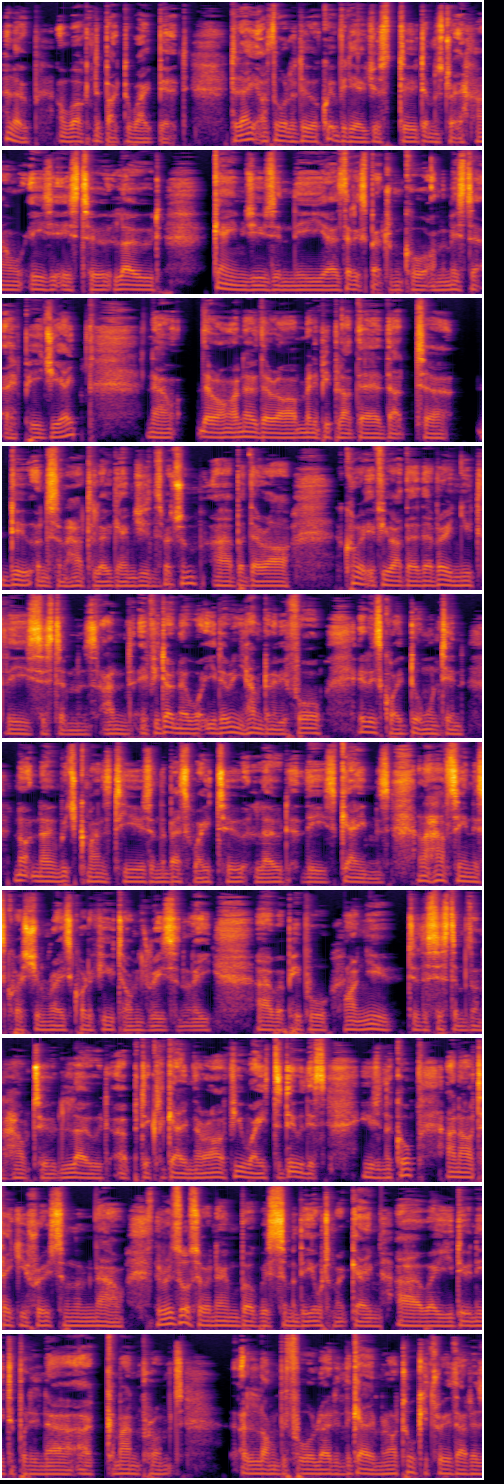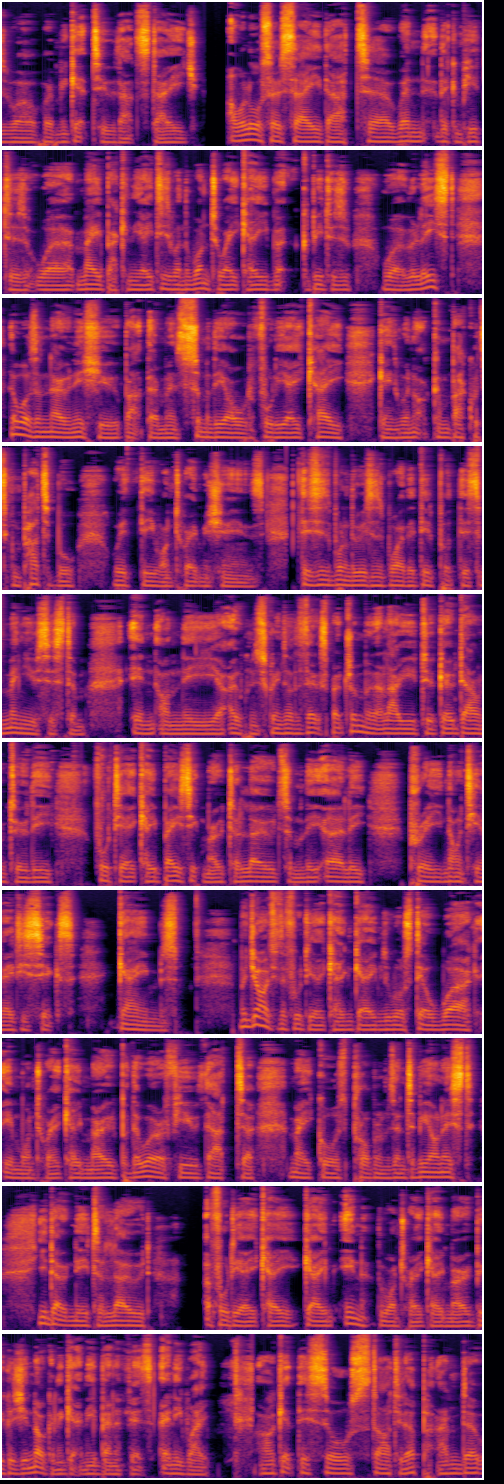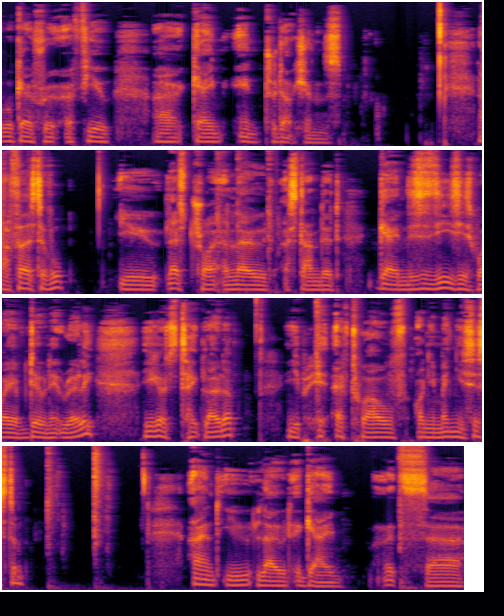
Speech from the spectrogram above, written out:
Hello and welcome to Back to 8-bit. Today I thought I'd do a quick video just to demonstrate how easy it is to load games using the uh, ZX Spectrum core on the MiSTer FPGA. Now there are I know there are many people out there that uh, do understand how to load games using Spectrum, uh, but there are quite a few out there that are very new to these systems. And if you don't know what you're doing, you haven't done it before, it is quite daunting not knowing which commands to use and the best way to load these games. And I have seen this question raised quite a few times recently, uh, where people are new to the systems on how to load a particular game. There are a few ways to do this using the core, and I'll take you through some of them now. There is also a known bug with some of the Ultimate games uh, where you do need to put in a, a command prompt long before loading the game, and I'll talk you through that as well when we get to that stage. I will also say that uh, when the computers were made back in the 80s, when the 1 to 8K computers were released, there was a known issue back then when some of the old 48K games were not come backwards compatible with the 1 to 8 machines. This is one of the reasons why they did put this menu system in on the uh, open screens of the ZX Spectrum and allow you to go down to the 48K basic mode to load some of the early pre 1986 games. Majority of the 48K games will still work in 1 to 8K mode, but there were a few that uh, may cause problems. And to be honest, you don't need to load a 48K game in the 1 to 8K mode because you're not going to get any benefits anyway. I'll get this all started up and uh, we'll go through a few uh, game introductions. Now, first of all, you let's try and load a standard game. This is the easiest way of doing it, really. You go to tape loader, you hit F12 on your menu system, and you load a game. It's uh,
